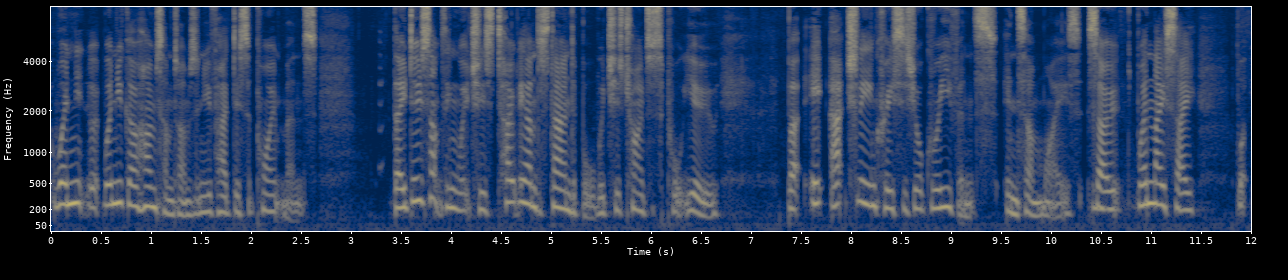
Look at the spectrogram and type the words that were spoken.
when, you, when you go home sometimes and you've had disappointments, they do something which is totally understandable, which is trying to support you, but it actually increases your grievance in some ways. So when they say, what,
